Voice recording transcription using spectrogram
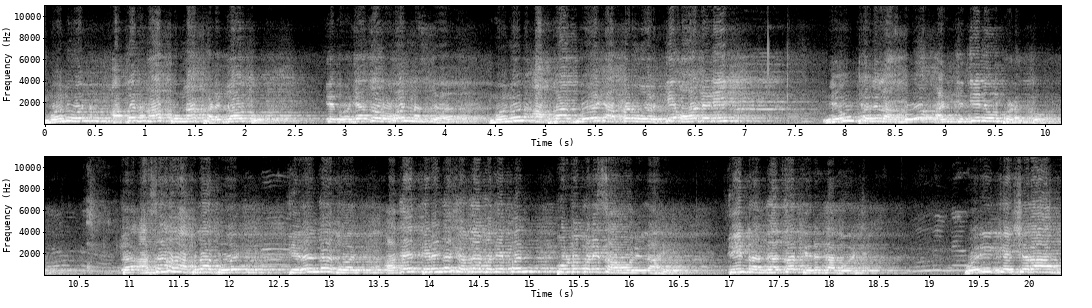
म्हणून आपण हा पुन्हा फडकावतो. ते ध्वजाचं रोहन नसतं. म्हणून आपला ध्वज आपण वरती ऑलरेडी नेऊन ठेवलेला असतो आणि तिथे नेऊन फडकतो. तर असा हा आपला ध्वज तिरंगा ध्वज. आता या तिरंगा शब्दामध्ये पण पूर्णपणे सामावलेला आहे. तीन रंगाचा तिरंगा ध्वज. वरी केशराम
